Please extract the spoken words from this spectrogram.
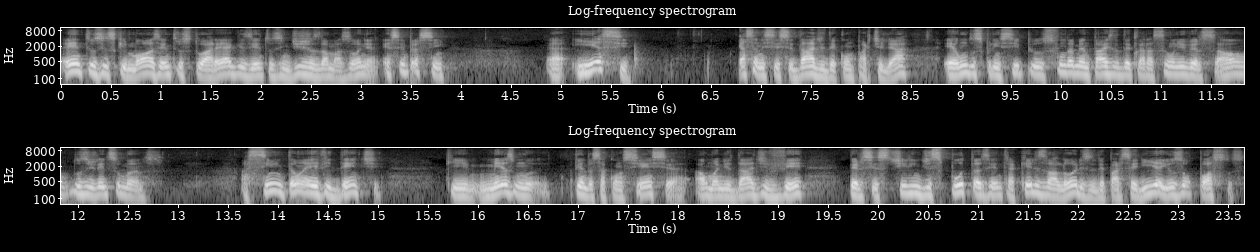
Entre os esquimós, entre os tuaregues e entre os indígenas da Amazônia, é sempre assim. É, e esse, essa necessidade de compartilhar é um dos princípios fundamentais da Declaração Universal dos Direitos Humanos. Assim, então, é evidente que, mesmo tendo essa consciência, a humanidade vê persistirem disputas entre aqueles valores de parceria e os opostos,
